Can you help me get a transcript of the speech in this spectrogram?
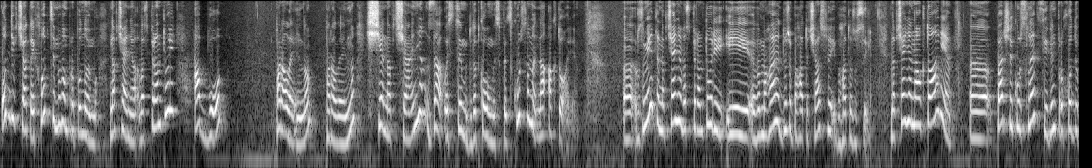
От, дівчата і хлопці, ми вам пропонуємо навчання в аспірантурі або паралельно. Паралельно ще навчання за ось цими додатковими спецкурсами на актуарію. Е, Розумієте, навчання в аспірантурі і вимагає дуже багато часу і багато зусиль. Навчання на актуарії, е, перший курс лекцій він проходив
